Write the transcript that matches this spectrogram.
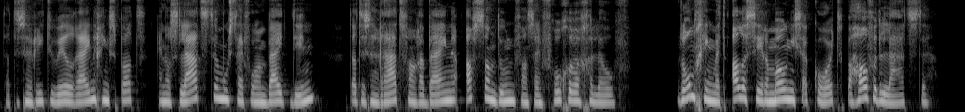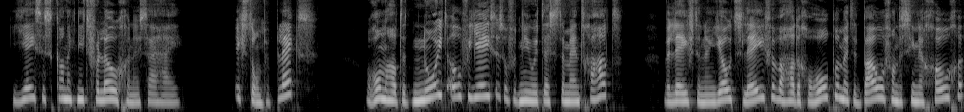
dat is een ritueel reinigingsbad, en als laatste moest hij voor een bijt din, dat is een raad van rabbijnen, afstand doen van zijn vroegere geloof. Ron ging met alle ceremonies akkoord, behalve de laatste. Jezus kan ik niet verloochenen, zei hij. Ik stond perplex. Ron had het nooit over Jezus of het Nieuwe Testament gehad. We leefden een Joods leven, we hadden geholpen met het bouwen van de synagoge,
